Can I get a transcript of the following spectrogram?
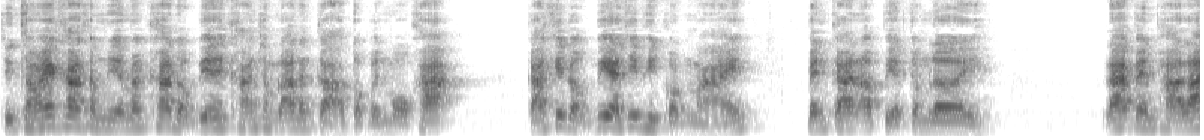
จึงทำให้ค่าธรรมเนียมและค่าดอกเบี้ยที่ค้างชำระดังกล่าวตกเป็นโมฆะการคิดดอกเบี้ยที่ผิดกฎหมาย เป็นการเอาเปรียบจำเลย และเป็นภาระ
